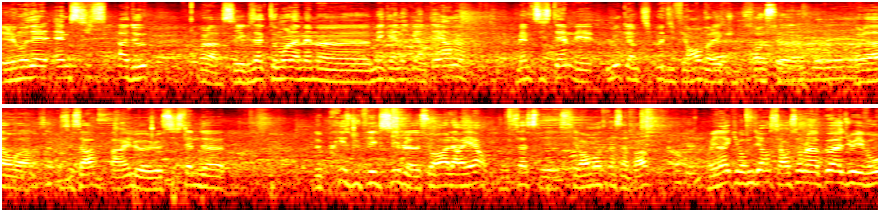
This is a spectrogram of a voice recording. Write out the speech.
et le modèle M6A2. Voilà, c'est exactement la même euh, mécanique interne, même système, mais look un petit peu différent, voilà, avec une crosse. euh, voilà, c'est ça. Pareil, le, système de, de prise du flexible sera à l'arrière, donc ça c'est vraiment très sympa. Il y en a qui vont me dire ça ressemble un peu à du Evo.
